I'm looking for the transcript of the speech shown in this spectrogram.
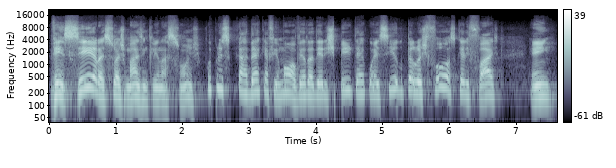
vencer as suas más inclinações. Foi por isso que Kardec afirmou: o verdadeiro espírito é reconhecido pelo esforço que ele faz em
